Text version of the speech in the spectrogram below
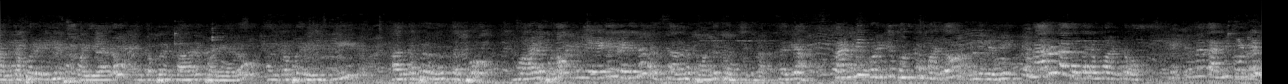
அதுக்கப்புறம் இனிப்பு பணியாரம் அதுக்கப்புறம் கார பணியாரம் அதுக்கப்புறம் இட்லி அதுக்கப்புறம் ஊத்தப்போ வாழைப்பழம் நீங்க இடையில இடையில ஒரு சாதனை வந்து குடிச்சுக்கலாம். சரியா? தண்ணி குடிக்க கொடுக்க மாட்டோம். நீங்க மிக்க நேரம் நாங்க தர மாட்டோம் மிக்க தண்ணி குடிக்க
